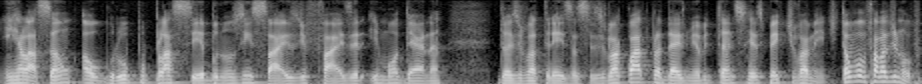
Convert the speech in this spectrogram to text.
em relação ao grupo placebo nos ensaios de Pfizer e Moderna, 2,3 a 6,4 para 10 mil habitantes, respectivamente. Então, vou falar de novo.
